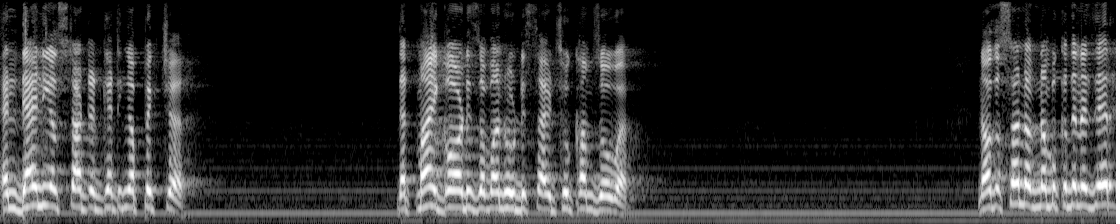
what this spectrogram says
And Daniel started getting a picture that my God is the one who decides who comes over. Now, the son of Nebuchadnezzar,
